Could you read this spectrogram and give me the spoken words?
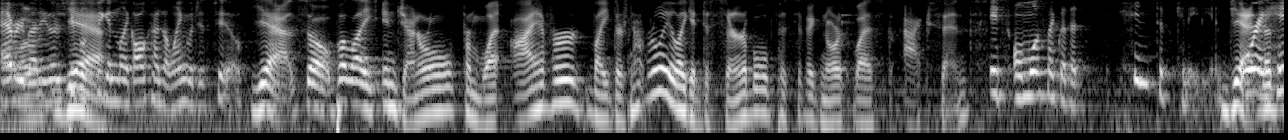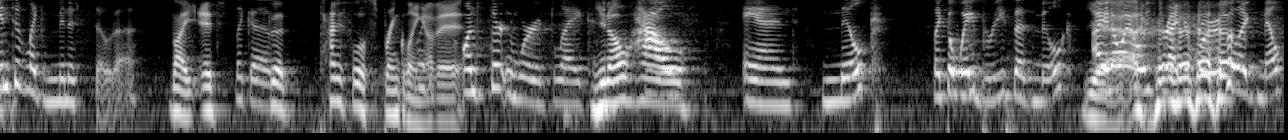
Everybody. over- There's people Yeah. speaking like all kinds of languages too. Yeah, so but like in general, from what I have heard, like there's not really like a discernible Pacific Northwest accent. It's almost like with a hint of Canadian. Yeah, Or a hint of like Minnesota. Like it's Like a the tiniest little sprinkling like, of it. on certain words like You know how- house and milk. Like the way Brie says milk. I know I always drag it for her, but like milk.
